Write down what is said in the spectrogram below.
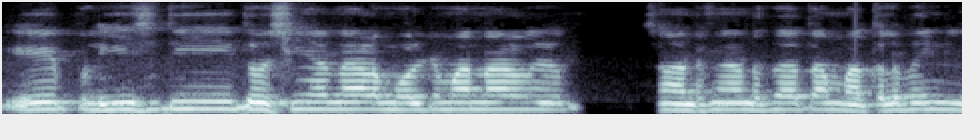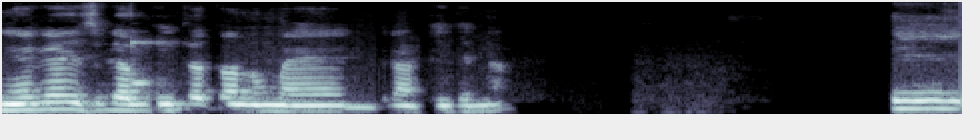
ਇਹ ਪੁਲਿਸ ਦੀ ਦੋਸ਼ੀਆਂ ਨਾਲ ਮੁਲਜ਼ਮਾਂ ਨਾਲ ਸਾਂਠ-ਗਾਂਠ ਦਾ ਤਾਂ ਮਤਲਬ ਹੀ ਨਹੀਂ ਹੈਗਾ। ਇਸ ਗੱਲ ਦੀ ਤਾਂ ਤੁਹਾਨੂੰ ਮੈਂ ਗਾਰੰਟੀ ਦਿੰਦਾ। ਤੇ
